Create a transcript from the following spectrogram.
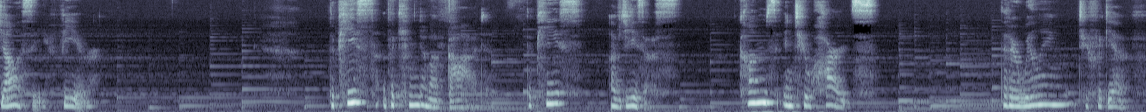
jealousy, fear. The peace of the kingdom of God, the peace of Jesus, comes into hearts that are willing to forgive,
